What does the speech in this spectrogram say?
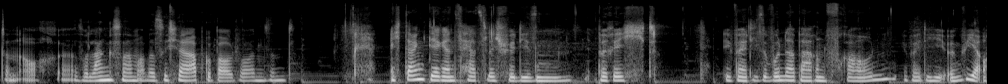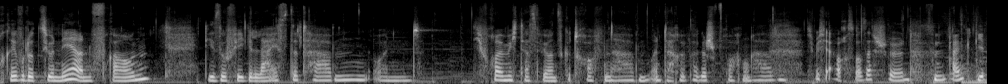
dann auch äh, so langsam, aber sicher abgebaut worden sind. Ich danke dir ganz herzlich für diesen Bericht über diese wunderbaren Frauen, über die irgendwie auch revolutionären Frauen, die so viel geleistet haben. Und ich freue mich, dass wir uns getroffen haben und darüber gesprochen haben. Ich mich auch, es war sehr schön. Danke dir.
